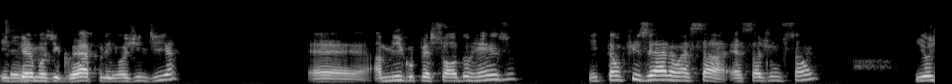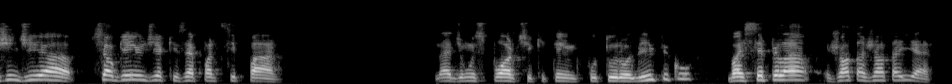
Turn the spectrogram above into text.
em Sim. termos de grappling hoje em dia. É, amigo pessoal do Renzo. Então fizeram essa, essa junção e hoje em dia, se alguém um dia quiser participar né, de um esporte que tem futuro olímpico, vai ser pela JJIF,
